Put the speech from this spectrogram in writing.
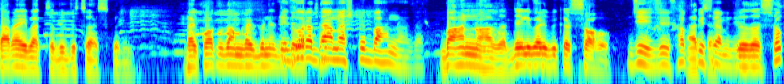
তারা এই বাচ্চা দুটো চয়েস করেন ভাই কত দাম রাখবেন জোড়ার দাম আসবে বাহান্ন হাজার। বাহান্ন হাজার ডেলিভারি বিকাশ সহ। জি জি সবকিছু আচ্ছা আমি দর্শক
